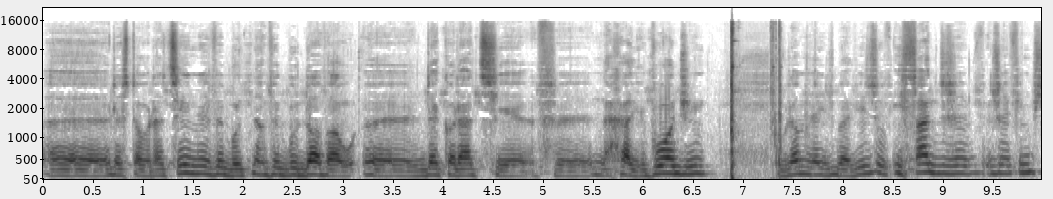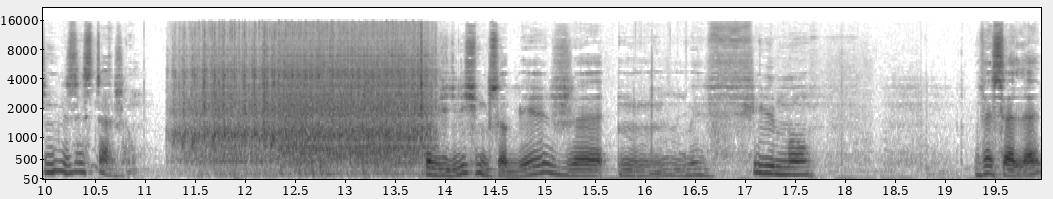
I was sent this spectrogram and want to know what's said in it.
e, restauracyjny. Wybud nam wybudował e, dekoracje w, na hali w Łodzi. Ogromna liczba widzów i fakt, że, że film się nie zestarzał. Powiedzieliśmy sobie, że mm, filmu Wesele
